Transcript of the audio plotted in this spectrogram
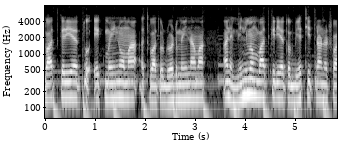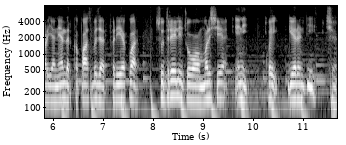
વાત કરીએ તો એક મહિનોમાં અથવા તો દોઢ મહિનામાં અને મિનિમમ વાત કરીએ તો બેથી ત્રણ અઠવાડિયાની અંદર કપાસ બજાર ફરી એકવાર સુધરેલી જોવા મળશે એની કોઈ ગેરંટી છે.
